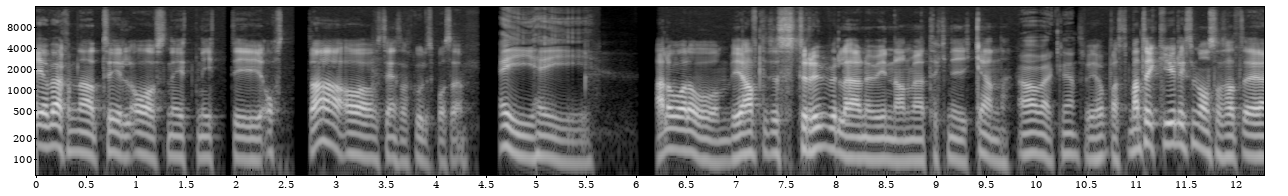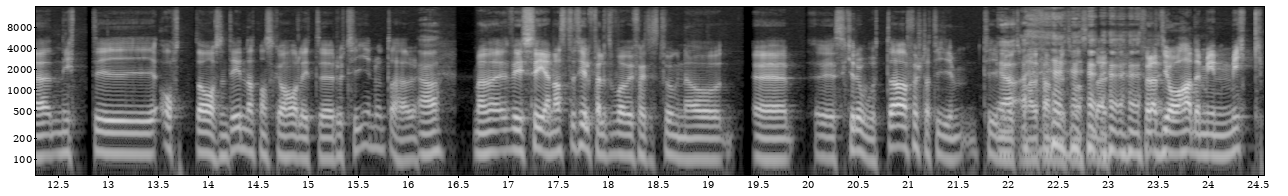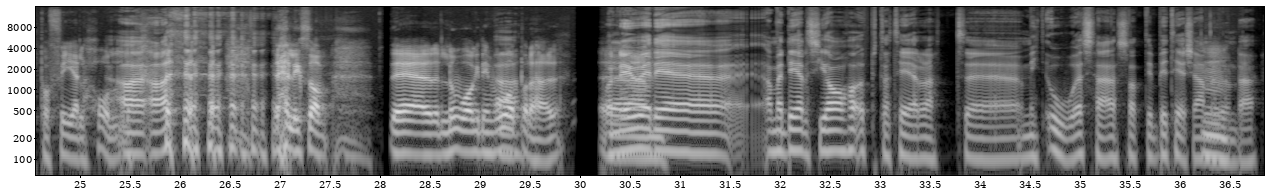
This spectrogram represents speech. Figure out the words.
Hej och välkomna till avsnitt 98 av Stensas godispåse. Hej, hej. Hallå, hallå. Vi har haft lite strul här nu innan med tekniken. Ja, verkligen. Så vi hoppas. Man tycker ju liksom någonstans att eh, 98 avsnitt in att man ska ha lite rutin runt det här. Ja, Men eh, vid senaste tillfället var vi faktiskt tvungna att eh, eh, skrota första 10 minuterna eller 5 minuterna sådär. För att jag hade min mick på fel håll. ja, ja. Det är liksom, det är låg nivå Ja. på det här. Och nu är Ehm, det, ja men dels jag har uppdaterat eh, mitt OS här så att det beter sig Mm. annorlunda.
